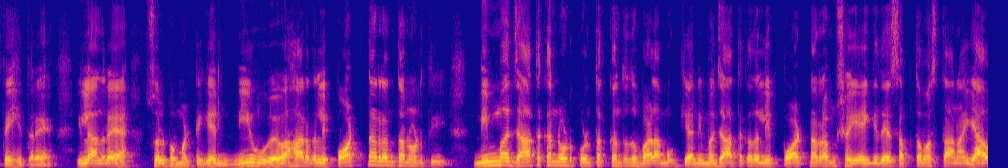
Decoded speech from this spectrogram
ಸ್ನೇಹಿತರೆ. ಇಲ್ಲಾಂದರೆ ಸ್ವಲ್ಪ ಮಟ್ಟಿಗೆ ನೀವು ವ್ಯವಹಾರದಲ್ಲಿ ಪಾರ್ಟ್ನರ್ ಅಂತ ನೋಡ್ತೀವಿ. ನಿಮ್ಮ ಜಾತಕ ನೋಡ್ಕೊಳ್ತಕ್ಕಂಥದ್ದು ಭಾಳ ಮುಖ್ಯ. ನಿಮ್ಮ ಜಾತಕದಲ್ಲಿ ಪಾರ್ಟ್ನರ್ ಅಂಶ ಹೇಗಿದೆ, ಸಪ್ತಮ ಸ್ಥಾನ ಯಾವ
